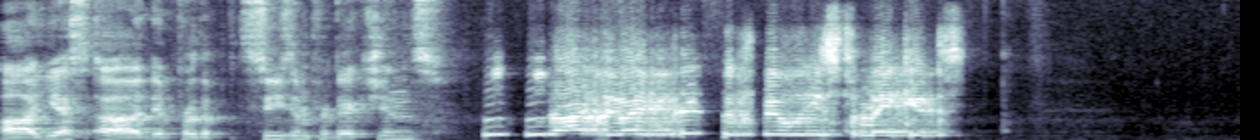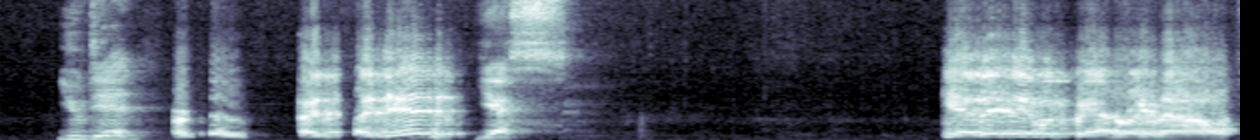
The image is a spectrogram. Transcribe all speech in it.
Uh, yes, uh, for the season predictions. Did I, did I pick the Phillies to make it? You did. I, I did? Yes. Yeah, they, they look bad right now.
